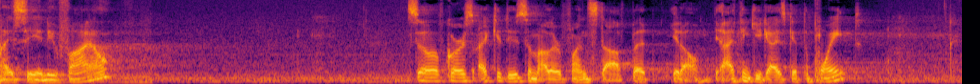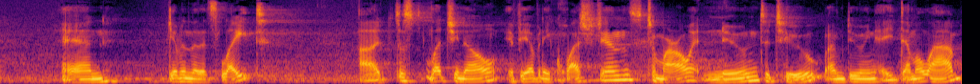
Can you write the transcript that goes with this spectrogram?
I see a new file. So, of course, I could do some other fun stuff, but, you know, I think you guys get the point. And given that it's late, uh, just let you know if you have any questions tomorrow at noon to 2, I'm doing a demo lab.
